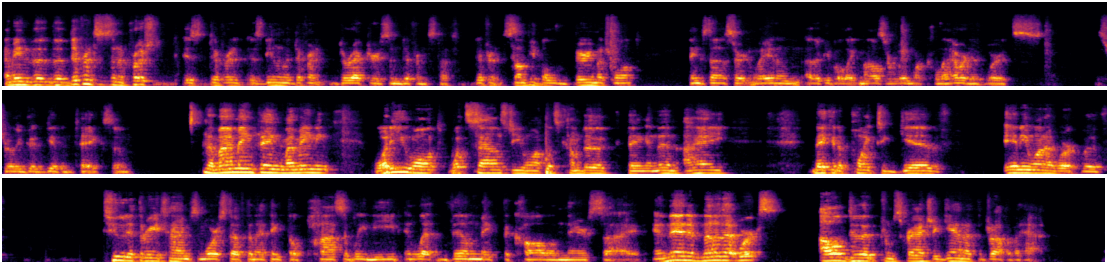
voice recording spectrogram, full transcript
i mean the the differences in approach is different is dealing with different directors and different stuff different some people very much want things done a certain way and other people like miles are way more collaborative where it's it's really good give and take so. Now my main thing my main what do you want? What sounds do you want? Let's come to a thing and then i make it a point to give anyone i work with two to three times more stuff than I think they'll possibly need and let them make the call on their side. And then if none of that works, I'll do it from scratch again at the drop of a hat.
